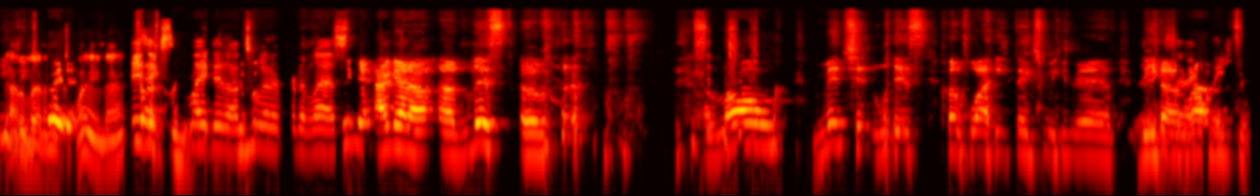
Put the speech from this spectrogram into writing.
You He's gotta let him explain that. He's Trust me. explained it on Twitter for the last. I got a, a list of a long mentioned list of why he thinks we should have Deion Exactly. Robinson.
